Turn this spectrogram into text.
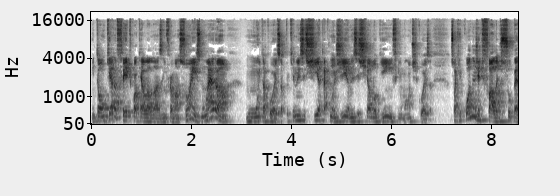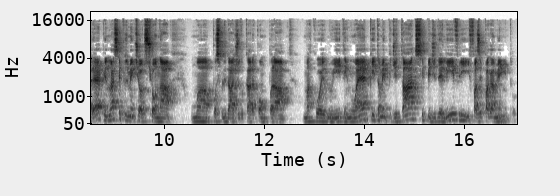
Então, o que era feito com aquelas informações não era muita coisa, porque não existia tecnologia, não existia login, enfim, um monte de coisa. Só que quando a gente fala de super app, não é simplesmente adicionar uma possibilidade do cara comprar uma coisa no item no app, também pedir táxi, pedir delivery e fazer pagamento.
